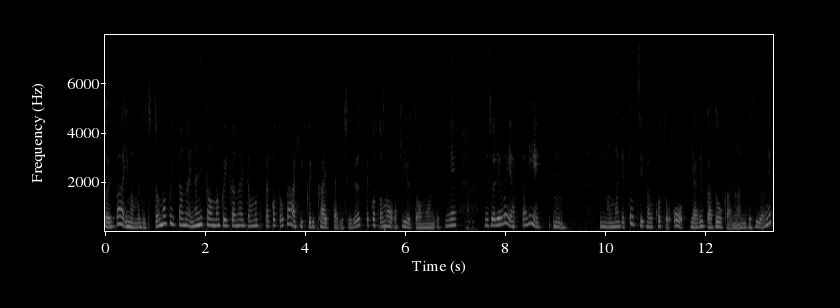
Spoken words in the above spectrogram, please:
例えば今までずっとうまくいかない何かうまくいかないと思ってたことがひっくり返ったりするってことも起きると思うんですね。でそれはやっぱり、うん、今までと違うことをやるかどうかなんですよね。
